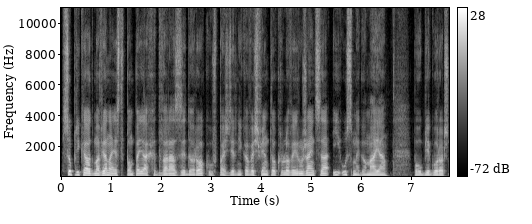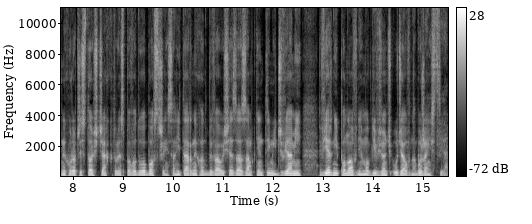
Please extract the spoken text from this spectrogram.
Suplika odmawiana jest w Pompejach dwa razy do roku w październikowe święto Królowej Różańca i 8 maja. Po ubiegłorocznych uroczystościach, które z powodu obostrzeń sanitarnych odbywały się za zamkniętymi drzwiami, wierni ponownie mogli wziąć udział w nabożeństwie.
